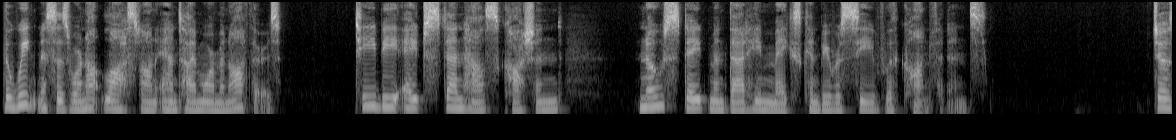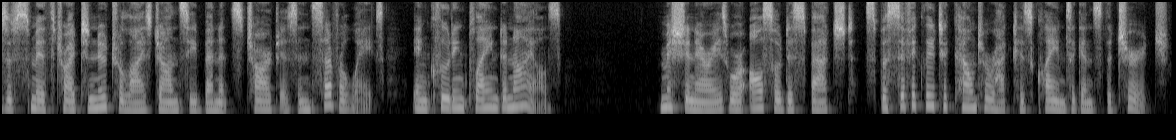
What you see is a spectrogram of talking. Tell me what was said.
The weaknesses were not lost on anti Mormon authors. T.B.H. Stenhouse cautioned no statement that he makes can be received with confidence. Joseph Smith tried to neutralize John C. Bennett's charges in several ways, including plain denials. Missionaries were also dispatched specifically to counteract his claims against the church.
